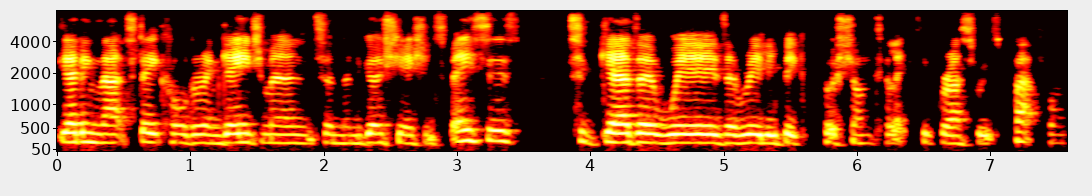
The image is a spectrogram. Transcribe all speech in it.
getting that stakeholder engagement and the negotiation spaces together with a really big push on collective grassroots platforms.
